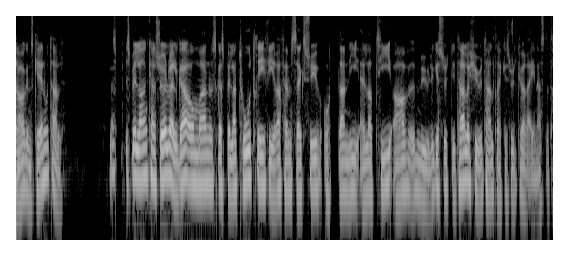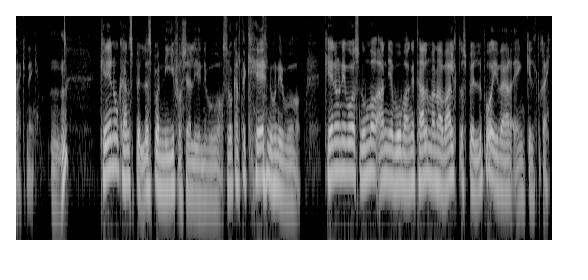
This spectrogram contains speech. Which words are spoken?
dagens Keno-tall Spilleren kan sjøl velge om man skal spille 2, 3, 4, 5, 6, 7, 8, 9 eller 10 av mulige 70-tall, og 20-tall trekkes ut hver eneste trekning. Keno kan spilles på ni forskjellige nivåer, såkalte Keno-nivåer. Keno-nivåets nummer angir hvor mange tall man har valgt å spille på i hver enkelt rekke.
